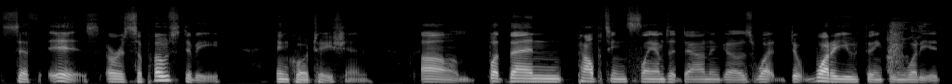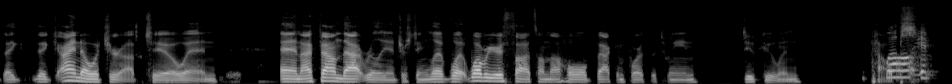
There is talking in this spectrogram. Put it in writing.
Sith is or is supposed to be, in quotation. Um, but then Palpatine slams it down and goes, "What? Do, what are you thinking? What do you like? Like I know what you're up to." And and I found that really interesting. Liv, what what were your thoughts on the whole back and forth between Dooku and Palps? Well, it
